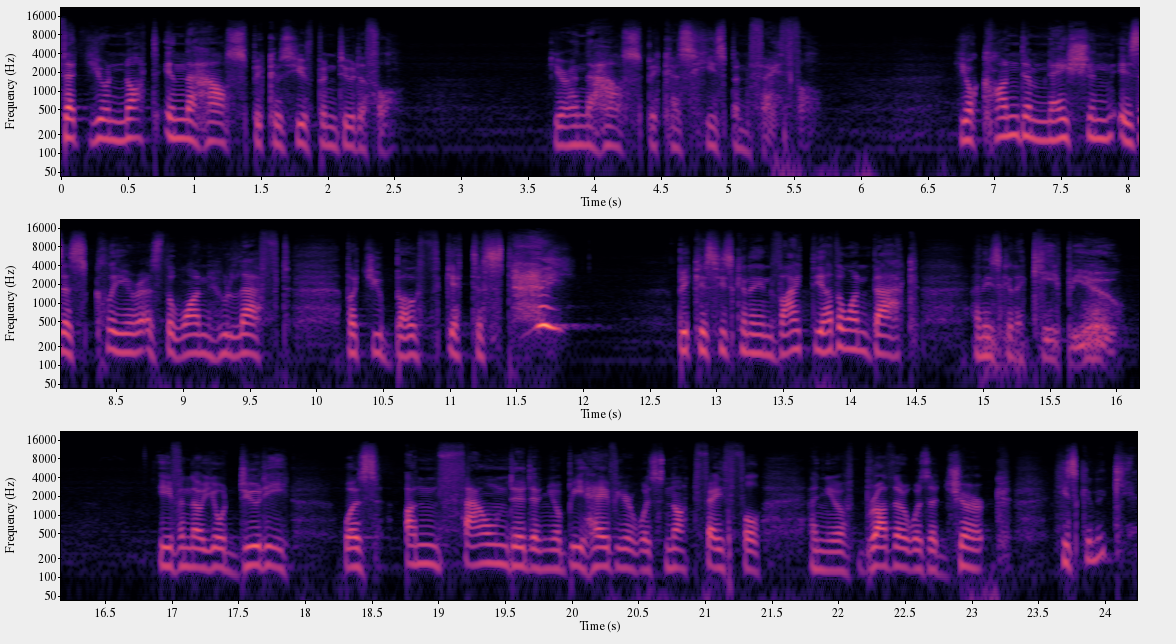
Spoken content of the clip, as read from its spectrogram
that you're not in the house because you've been dutiful. You're in the house because he's been faithful. Your condemnation is as clear as the one who left, but you both get to stay because he's going to invite the other one back and he's going to keep you. Even though your duty was unfounded and your behavior was not faithful and your brother was a jerk, he's going to keep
